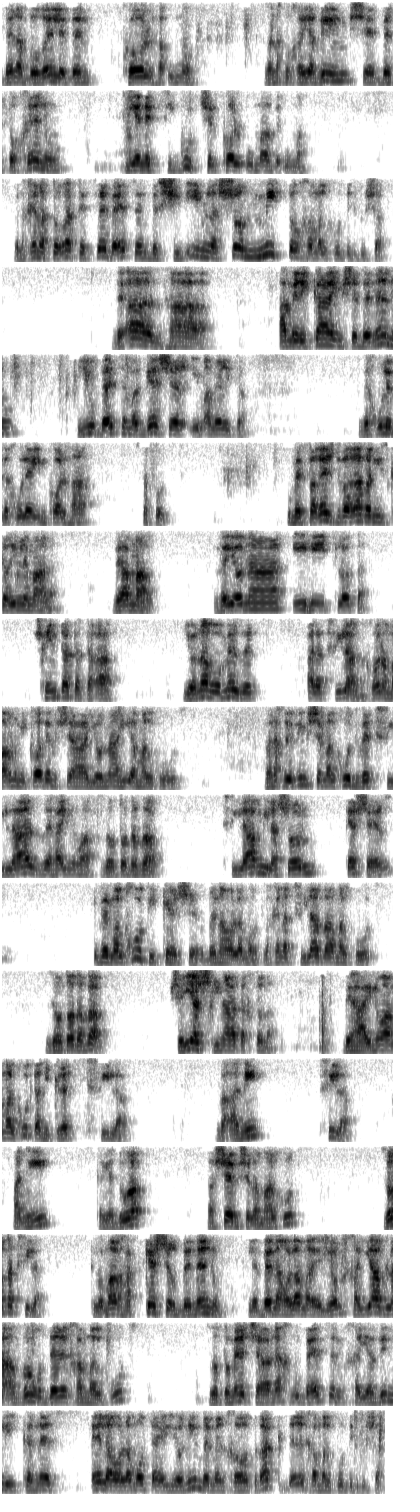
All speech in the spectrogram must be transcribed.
בין הבורא לבין כל האומות. ואנחנו חייבים שבתוכנו תהיה נציגות של כל אומה ואומה. ולכן התורה תצא בעצם ב-70 לשון מתוך המלכות בקדושה. ואז האמריקאים שבינינו יהיו בעצם הגשר עם אמריקה, וכו' וכו' עם כל השפות. הוא מפרש דבריו הנזכרים למעלה, ואמר, ויונה היא צלותה, שכינתה תתאה. יונה רומזת על התפילה, נכון? אמרנו מקודם שהיונה היא המלכות, ואנחנו יודעים שמלכות ותפילה זה היינו הך, זה אותו דבר. תפילה מלשון קשר, ומלכות היא קשר בין העולמות, לכן התפילה והמלכות זה אותו דבר, שהיא השכינה התחתונה. דהיינו המלכות הנקראת תפילה, ואני תפילה. אני, כידוע, השם של המלכות, זאת התפילה. כלומר, הקשר בינינו לבין העולם העליון חייב לעבור דרך המלכות, זאת אומרת שאנחנו בעצם חייבים להיכנס אל העולמות העליונים במרכאות רק דרך המלכות הקדושה.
